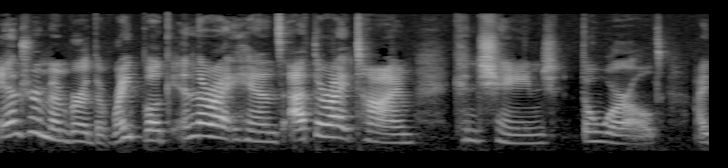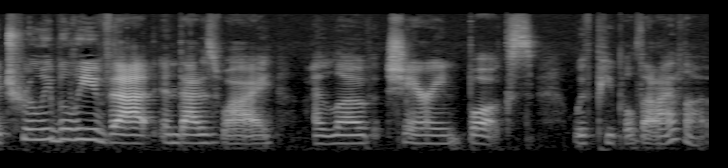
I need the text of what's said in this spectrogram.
and remember the right book in the right hands at the right time can change the world. I truly believe that and that is why I love sharing books with people that I love.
